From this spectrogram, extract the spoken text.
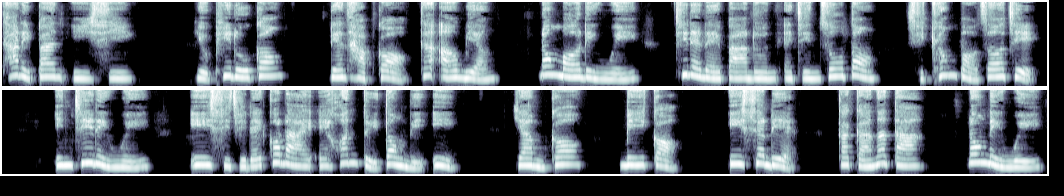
塔利班伊是。又譬如讲，联合国甲欧盟拢无认为即个黎巴嫩的真主党是恐怖组织，因只认为伊是一个国内的反对党而已。也毋过，美国、以色列甲加拿大。拢认为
